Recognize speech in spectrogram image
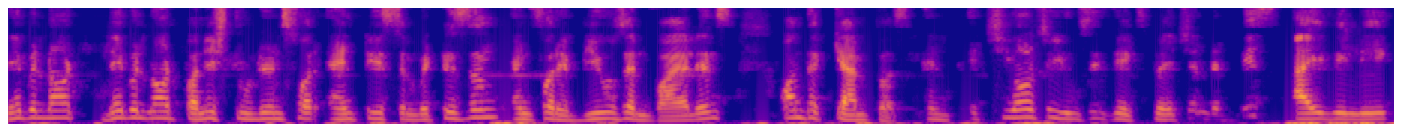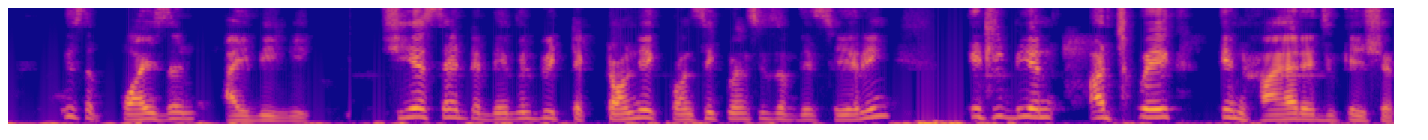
they will not they will not punish students for anti-Semitism and for abuse and violence on the campus. And she also uses the expression that this Ivy League is a poisoned Ivy League. She has said that there will be tectonic consequences of this hearing. It will be an earthquake in higher education.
